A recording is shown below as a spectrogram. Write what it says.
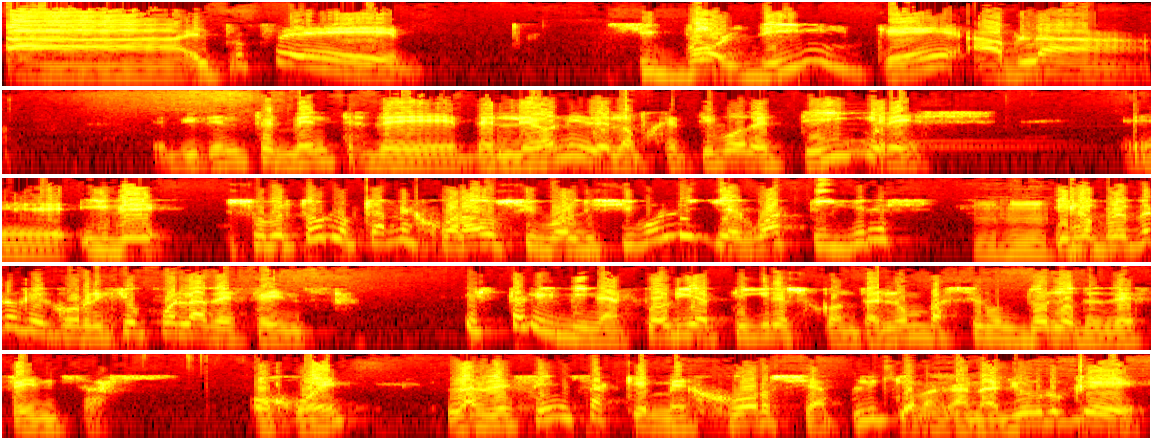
a el profe Siboldi, que habla evidentemente de, de León y del objetivo de Tigres, eh, y de sobre todo lo que ha mejorado Siboldi. Siboldi llegó a Tigres y lo primero que corrigió fue la defensa. Esta eliminatoria Tigres contra León va a ser un duelo de defensas. Ojo, ¿eh? La defensa que mejor se aplique va a ganar. Yo creo que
